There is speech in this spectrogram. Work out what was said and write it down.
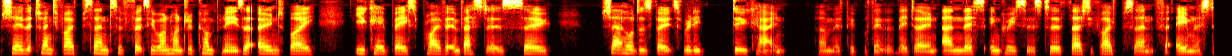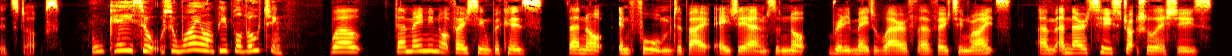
show that 25% of FTSE 100 companies are owned by UK based private investors. So shareholders' votes really do count um, if people think that they don't. And this increases to 35% for AIM listed stocks. Okay, so, so why aren't people voting? Well, they're mainly not voting because they're not informed about AGMs and not really made aware of their voting rights. Um, and there are two structural issues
